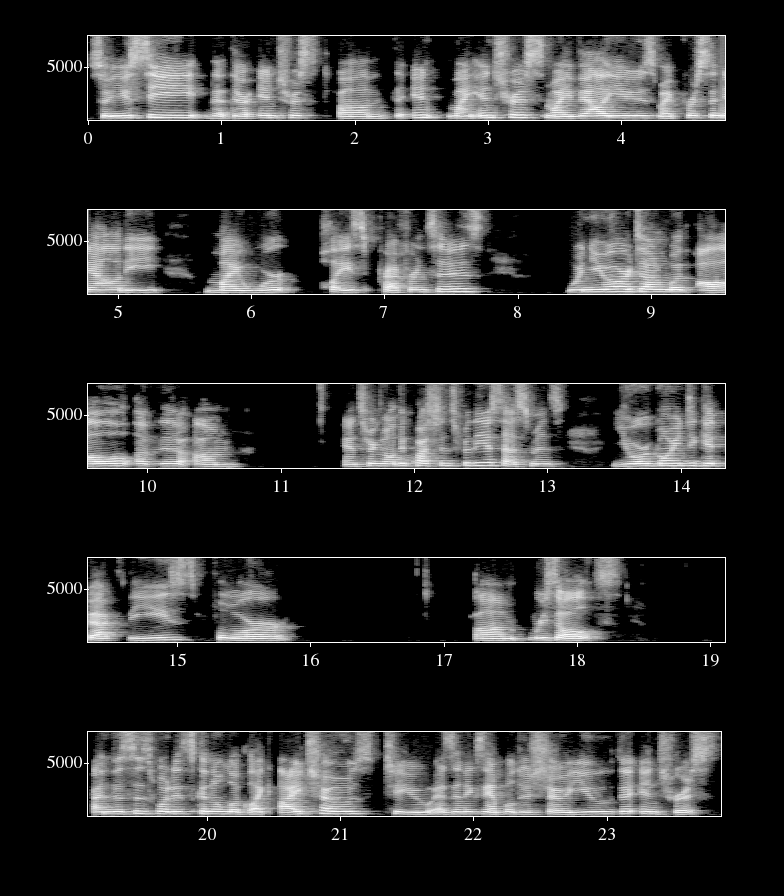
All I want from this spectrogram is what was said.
So you see that their interest, um, the in, my interests, my values, my personality, my workplace preferences. When you are done with all of the um, answering all the questions for the assessments, you're going to get back these four um, results. And this is what it's going to look like. I chose to, as an example, to show you the interest.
